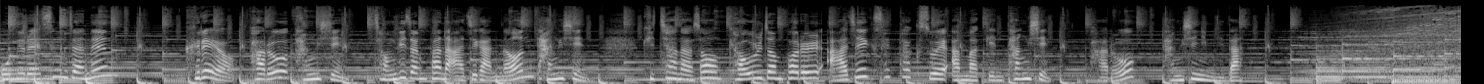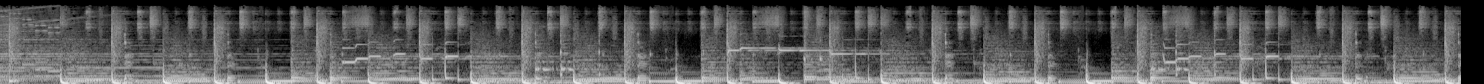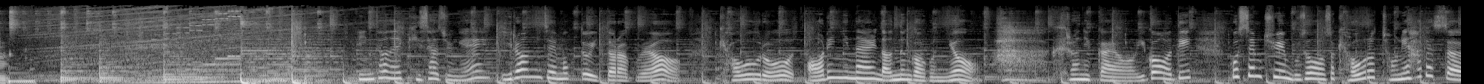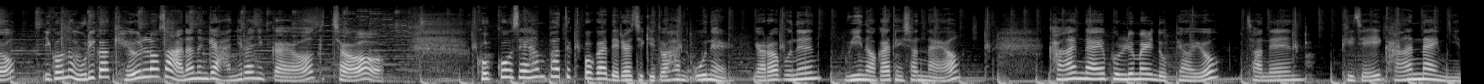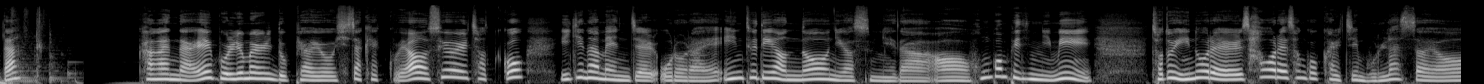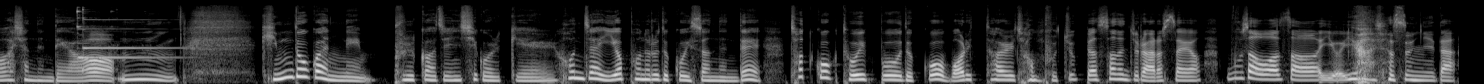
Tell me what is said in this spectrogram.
오늘의 승자는 그래요. 바로 당신. 전기장판 아직 안 넣은 당신. 귀찮아서 겨울 점퍼를 아직 세탁소에 안 맡긴 당신. 바로 당신입니다. 기사 중에 이런 제목도 있더라고요. 겨울옷 어린이날 넣는 거군요. 아, 그러니까요. 이거 어디 꽃샘추위 무서워서 겨울옷 정리하겠어요? 이거는 우리가 게을러서 안 하는 게 아니라니까요. 그쵸? 곳곳에 한파특보가 내려지기도 한 오늘, 여러분은 위너가 되셨나요? 강한나의 볼륨을 높여요. 저는 DJ 강한나입니다. 강한 나의 볼륨을 높여요 시작했고요. 수요일 첫 곡 이기나 멘젤 오로라의 Into the Unknown이었습니다. 아, 홍범 PD님이 저도 이 노래를 4월에 선곡할지 몰랐어요 하셨는데요. 음, 김도관님. 불 꺼진 시골길 혼자 이어폰으로 듣고 있었는데 첫 곡 도입부 듣고 머리털 전부 쭈뼛 서는 줄 알았어요. 무서워서 요요 하셨습니다.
